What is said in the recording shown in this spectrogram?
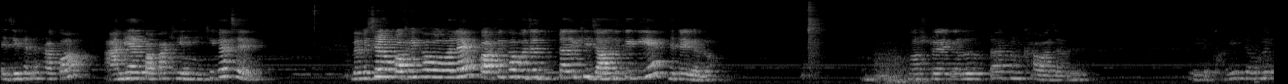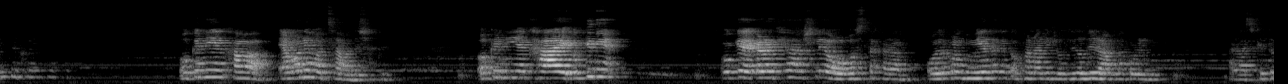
এই যেখানে থাকো, আমি আর পাপা খেয়ে নিই, ঠিক আছে? ভেবেছিলাম কফি খাব বলে। কফি খাব যে দুধটা দেখি জাল দিতে গিয়ে হেঁটে গেল। নষ্ট হয়ে গেল দুধটা, এখন খাওয়া যাবে। এই দেখো এই দেখো এই দেখো এই দেখো। ওকে নিয়ে খাওয়া, এমনই হচ্ছে আমাদের সাথে। ওকে নিয়ে খাই, ওকে নিয়ে ওকে একা রেখে আসলে অবস্থা খারাপ। ও যখন ঘুমিয়ে থাকে তখন আমি জলদি জলদি রান্না করে নিই। আর আজকে তো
